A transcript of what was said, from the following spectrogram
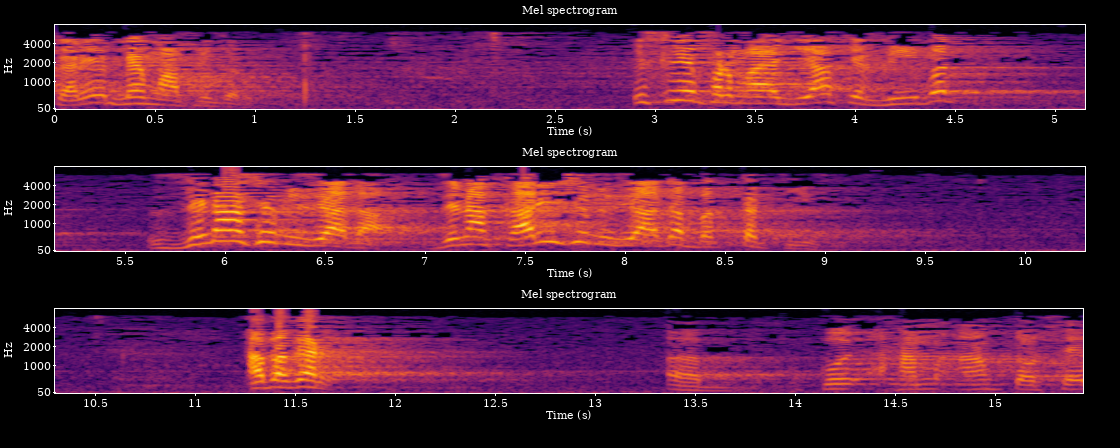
کرے، میں معاف نہیں کروں۔ اس لیے فرمایا گیا کہ غیبت زنا سے بھی زیادہ زنا کاری سے بھی زیادہ بدتر چیز ہے۔ اب اگر کوئی ہم عام طور سے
